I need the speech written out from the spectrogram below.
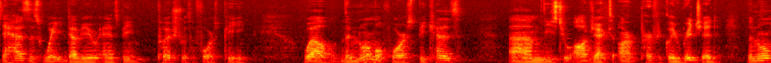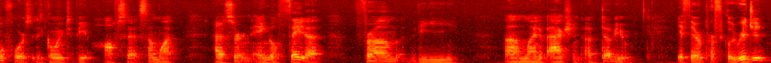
it has this weight W and it's being pushed with a force P. Well, the normal force, because um, these two objects aren't perfectly rigid, the normal force is going to be offset somewhat at a certain angle theta from the um, line of action of W. If they were perfectly rigid,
